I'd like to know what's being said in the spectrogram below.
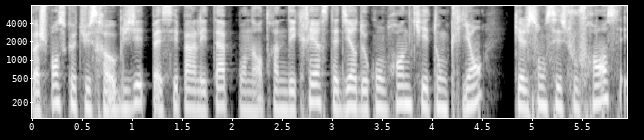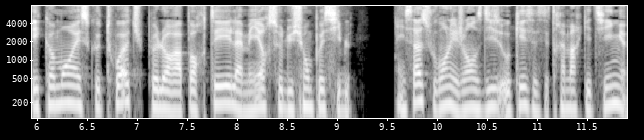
bah, je pense que tu seras obligé de passer par l'étape qu'on est en train de décrire, c'est-à-dire de comprendre qui est ton client, quelles sont ses souffrances et comment est-ce que toi, tu peux leur apporter la meilleure solution possible. Et ça, souvent, les gens se disent, OK, ça c'est très marketing,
